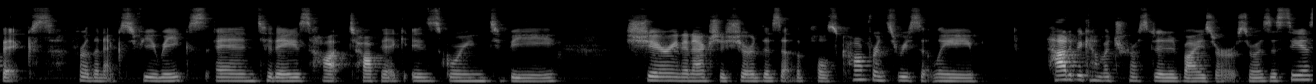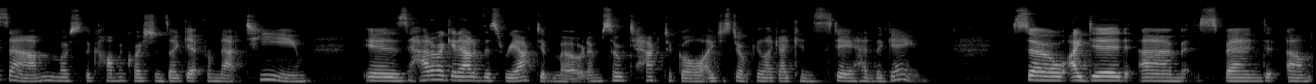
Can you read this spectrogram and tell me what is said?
topics for the next few weeks, and today's hot topic is going to be sharing, and actually shared this at the Pulse conference recently how to become a trusted advisor. So, as a CSM, most of the common questions I get from that team is how do I get out of this reactive mode? I'm so tactical, I just don't feel like I can stay ahead of the game. So, I did um, spend um,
